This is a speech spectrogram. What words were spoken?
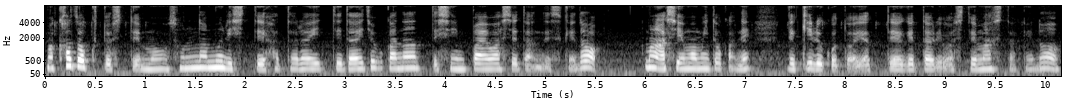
まあ、家族としてもそんな無理して働いて大丈夫かなって心配はしてたんですけどまあ足もみとかねできることはやってあげたりはしてましたけど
